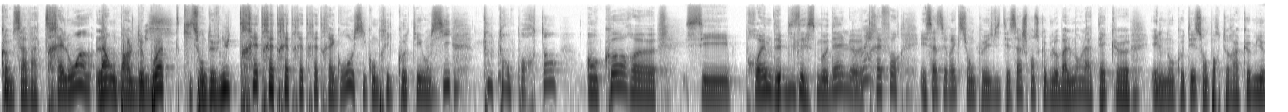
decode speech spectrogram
comme ça va très loin. Là, on parle de boîtes qui sont devenues très, très, très, très, très, très grosses, y compris côté aussi, tout en portant encore euh, ces problèmes de business model euh, Ouais. très forts. Et ça, c'est vrai que si on peut éviter ça, je pense que globalement, la tech euh, et le non-côté s'en portera que mieux.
